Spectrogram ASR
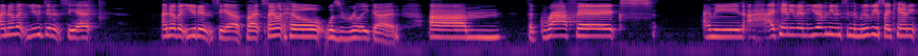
I know that you didn't see it. I know that you didn't see it, but Silent Hill was really good. Um, the graphics. I mean, I can't even. You haven't even seen the movie, so I can't. E-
